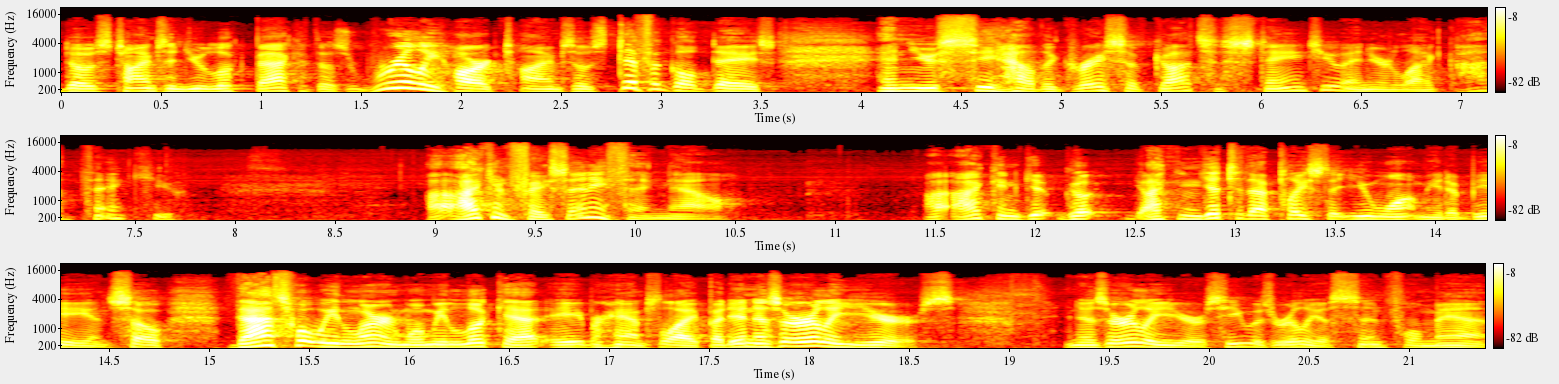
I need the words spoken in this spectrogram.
those times. And you look back at those really hard times, those difficult days, and you see how the grace of God sustained you. And you're like, God, thank you. I can face anything now. I can, get, I can get to that place that you want me to be. And so that's what we learn when we look at Abraham's life. But in his early years, in his early years, he was really a sinful man.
